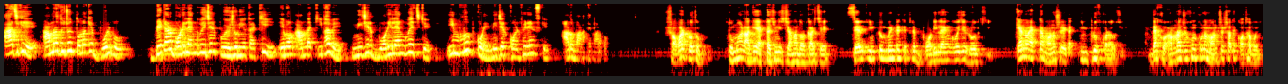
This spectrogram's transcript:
আজকে আমরা দুজন তোমাকে বলব বেটার বডি ল্যাঙ্গুয়েজের প্রয়োজনীয়তা কি এবং আমরা কীভাবে নিজের বডি ল্যাঙ্গুয়েজকে ইমপ্রুভ করে নিজের কনফিডেন্সকে আরও বাড়াতে পারব? সবার প্রথম, তোমার আগে একটা জিনিস জানা দরকার যে সেলফ ইমপ্রুভমেন্টের ক্ষেত্রে বডি ল্যাঙ্গুয়েজের রোল কি? কেন একটা মানুষের এটা ইমপ্রুভ করা উচিত? দেখো, আমরা যখন কোনো মানুষের সাথে কথা বলি,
